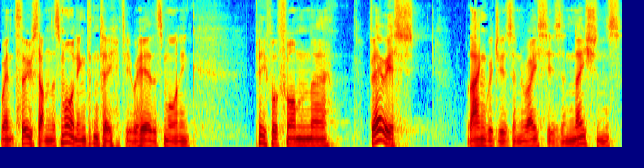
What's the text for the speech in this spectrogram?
went through some this morning, didn't he? If you were here this morning. People from uh, various languages and races and nations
